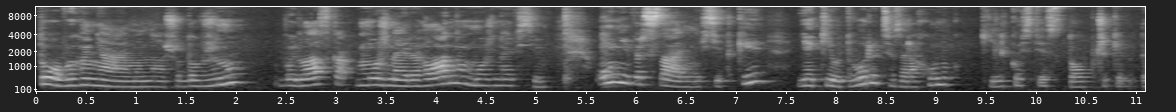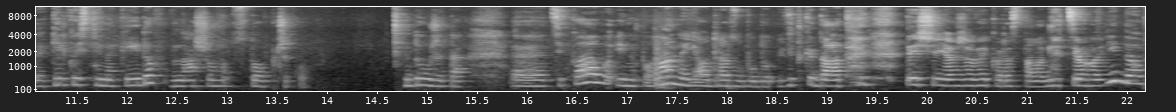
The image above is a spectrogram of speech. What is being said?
то виганяємо нашу довжину. Будь ласка, можна і регланом, можна і всім. Універсальні сітки, які утворюються за рахунок кількості стовпчиків, е, кількості накидів в нашому стовпчику. Дуже так е, цікаво і непогано. Я одразу буду відкидати те, що я вже використала для цього відео.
